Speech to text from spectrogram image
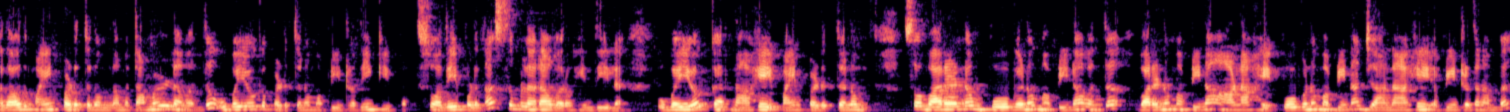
அதாவது பயன்படுத்தணும். நம்ம தமிழில் வந்து உபயோகப்படுத்தணும் அப்படின்றதையும் கேட்போம். ஸோ அதே போல் தான் சிமிலராக வரும் ஹிந்தியில். உபயோக் கர்னாகே பயன்படுத்தணும். ஸோ வரணும் போகணும் அப்படின்னா வந்து வரணும் அப்படின்னா ஆனாகே போகணும் அப்படின்னா ஜானாகே அப்படின்றத நம்ம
